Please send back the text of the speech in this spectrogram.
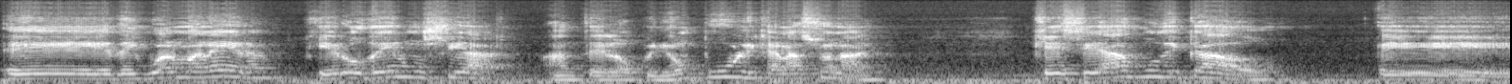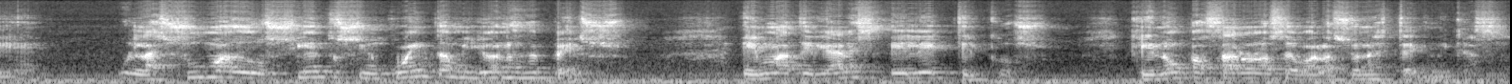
Eh, de igual manera, quiero denunciar ante la opinión pública nacional que se ha adjudicado la suma de 250 millones de pesos en materiales eléctricos que no pasaron las evaluaciones técnicas.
